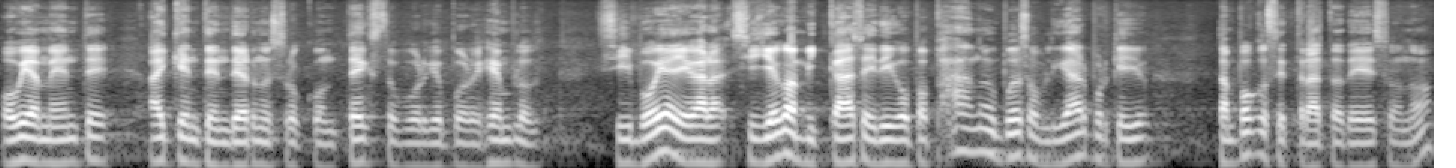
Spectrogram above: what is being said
Obviamente hay que entender nuestro contexto porque, por ejemplo, si voy a llegar, a- si llego a mi casa y digo, papá, no me puedes obligar porque yo, tampoco se trata de eso, ¿no?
